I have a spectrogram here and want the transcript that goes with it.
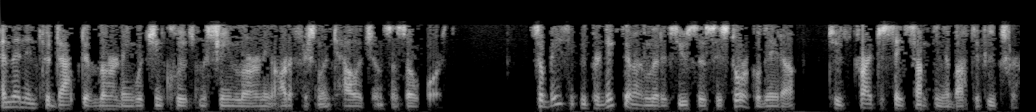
And then into adaptive learning, which includes machine learning, artificial intelligence, and so forth. So basically, predictive analytics uses historical data to try to say something about the future.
